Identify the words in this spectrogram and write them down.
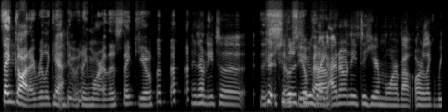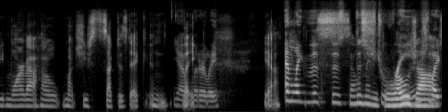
thank God, I really can't Yeah. do any more of this. Thank you. I don't need to. This She, she was like. I don't need to hear more about or like read more about how much she sucked his dick and Yeah, like literally. Yeah. And like this, is So many strange, like,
